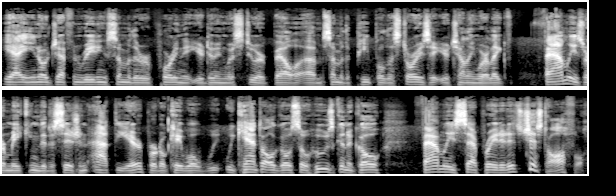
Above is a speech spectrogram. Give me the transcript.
Yeah, you know, Jeff, and reading some of the reporting that you're doing with Stewart Bell, um, some of the people, the stories that you're telling where like families are making the decision at the airport, okay, well, we, we can't all go, so who's going to go? Families separated. It's just awful.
